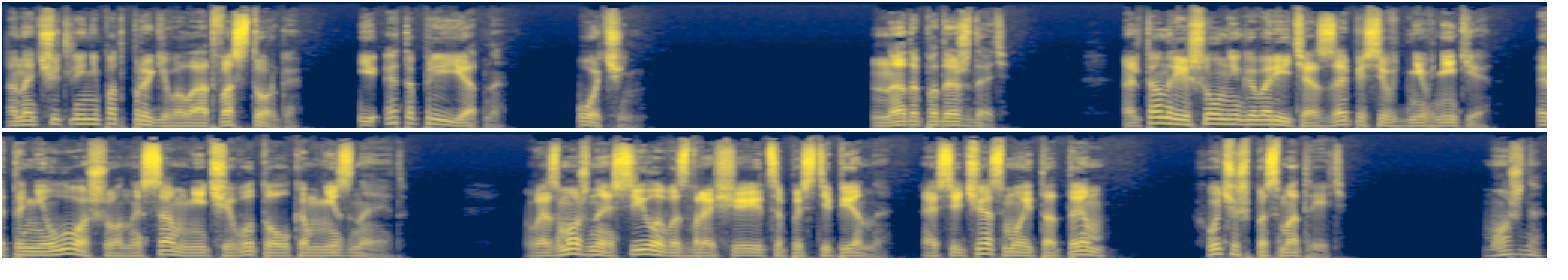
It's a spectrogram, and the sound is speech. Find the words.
Она чуть ли не подпрыгивала от восторга. И это приятно. Очень. Надо подождать. Альтан решил не говорить о записи в дневнике. Это не ложь, он и сам ничего толком не знает. Возможно, сила возвращается постепенно. А сейчас мой тотем... Хочешь посмотреть? Можно?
